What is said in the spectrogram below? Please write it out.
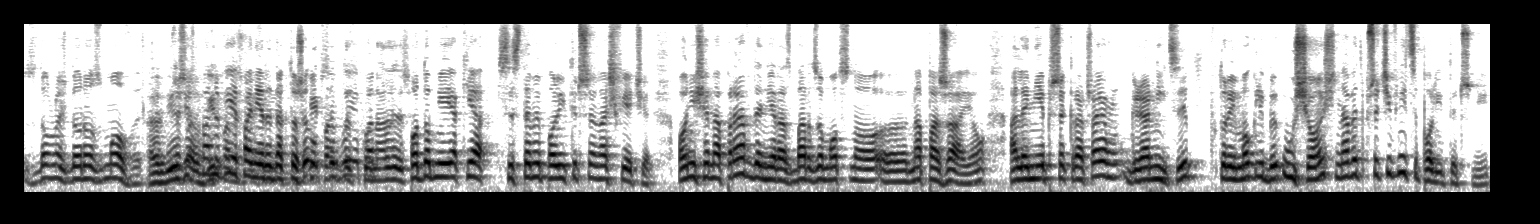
zdolność do rozmowy. Ale wie Przecież pan- wie pan, wie, panie redaktorze, wie pan obserwuje pan, doskonale, że- podobnie jak ja, systemy polityczne na świecie. Oni się naprawdę nieraz bardzo mocno e, naparzają, ale nie przekraczają granicy, w której mogliby usiąść nawet przeciwnicy polityczni,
